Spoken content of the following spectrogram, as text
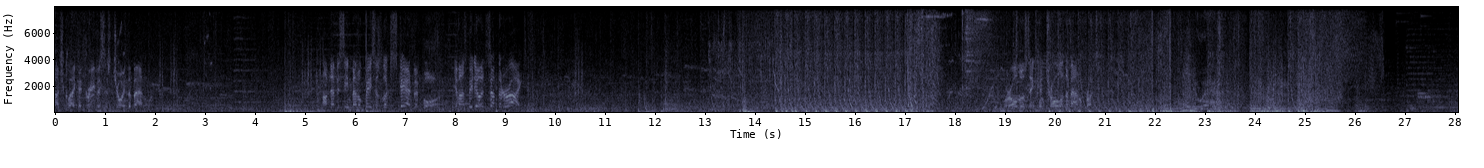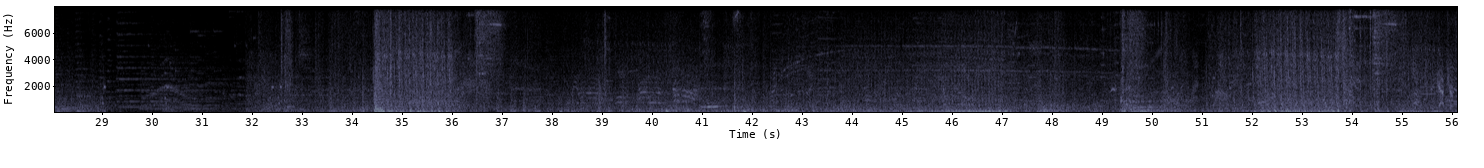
Archclanker Grievous has joined the battle. I've never seen metal faces look scared before. You must be doing something right. We're almost in control of the battlefront.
